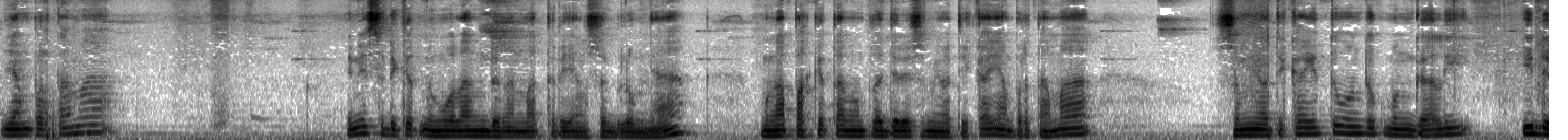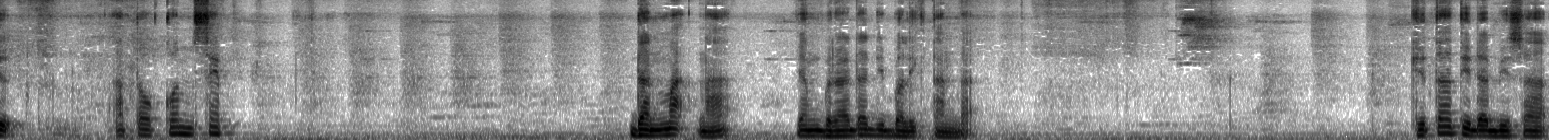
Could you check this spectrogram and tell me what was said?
yang pertama, ini sedikit mengulang dengan materi yang sebelumnya. Mengapa kita mempelajari semiotika? Yang pertama, semiotika itu untuk menggali ide atau konsep dan makna yang berada di balik tanda. Kita tidak bisa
